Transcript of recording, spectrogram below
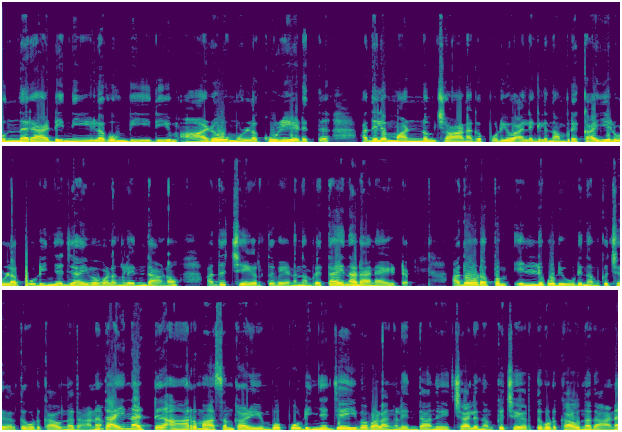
ഒന്നര അടി നീളവും വീതിയും ആഴവുമുള്ള കുഴിയെടുത്ത് അതിൽ മണ്ണും ചാണകപ്പൊടിയോ അല്ലെങ്കിൽ നമ്മുടെ കയ്യിലുള്ള പൊടിഞ്ഞ ജൈവവളങ്ങൾ എന്താണോ അത് ചേർത്ത് വേണം നമ്മുടെ തൈ നടാനായിട്ട്. അതോടൊപ്പം എല്ലുപൊടി കൂടി നമുക്ക് ചേർത്ത് കൊടുക്കാവുന്നതാണ്. തൈ നട്ട് ആറുമാസം കഴിയുമ്പോൾ പൊടിഞ്ഞ ജൈവ വളങ്ങൾ എന്താണെന്ന് വെച്ചാൽ നമുക്ക് ചേർത്ത് കൊടുക്കാവുന്നതാണ്.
